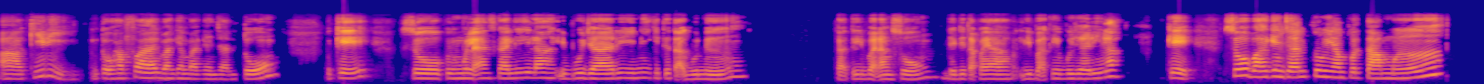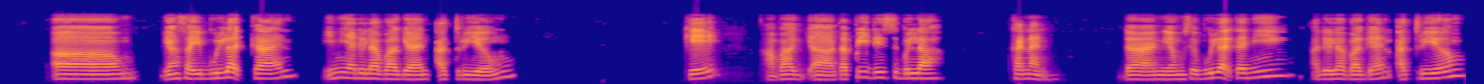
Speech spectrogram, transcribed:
uh, kiri untuk hafal bahagian-bahagian jantung. Okay. So, permulaan sekali lah ibu jari ni kita tak guna. Tak terlibat langsung. Jadi, tak payah libatkan ibu jari lah. Okay. So, bahagian jantung yang pertama um, yang saya bulatkan, ini adalah bahagian atrium. Okay. Ha, bahagi, ha, tapi di sebelah kanan. Dan yang saya bulatkan ni adalah bahagian atrium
